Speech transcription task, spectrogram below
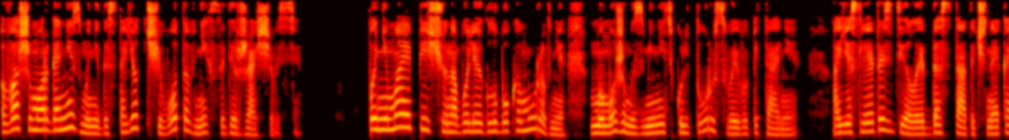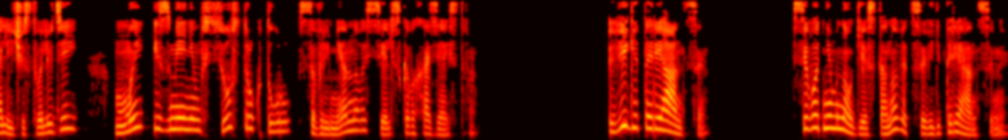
вашему организму недостает чего-то в них содержащегося. Понимая пищу на более глубоком уровне, мы можем изменить культуру своего питания. А если это сделает достаточное количество людей, мы изменим всю структуру современного сельского хозяйства. Вегетарианцы. Сегодня многие становятся вегетарианцами.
